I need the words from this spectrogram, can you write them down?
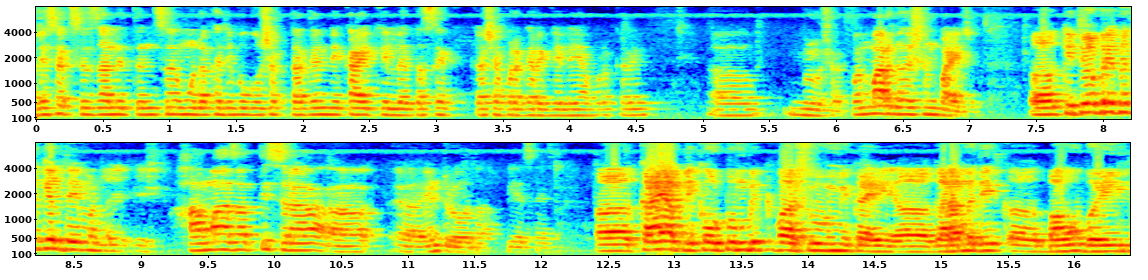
जे सक्सेस झाले त्यांचं मुलाखती बघू शकता. त्यांनी काय केलं कसं कशा प्रकारे केले या प्रकारे मिळू शकतं. पण मार्गदर्शन पाहिजे. अ, कितव्या प्रयत्न केलं ते म्हटलं हा माझा तिसरा इंटरव्ह्यू होता पीएसआय काय आपली कौटुंबिक पार्श्वभूमी काय? घरामध्ये भाऊ बहीण?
